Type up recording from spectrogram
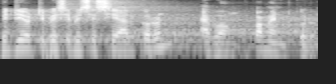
ভিডিওটি বেশি বেশি শেয়ার করুন এবং কমেন্ট করুন।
